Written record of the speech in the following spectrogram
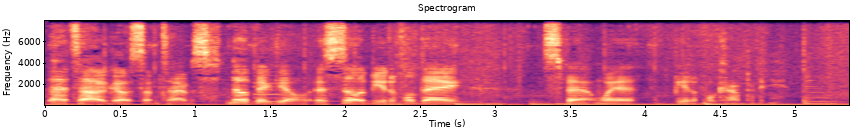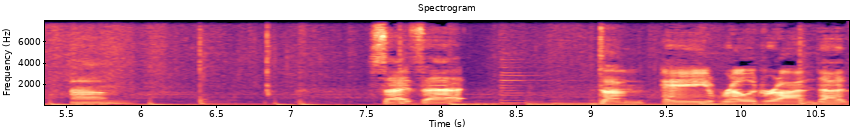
That's how it goes sometimes. No big deal. It's still a beautiful day spent with beautiful company. Um, besides that, done a road run that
